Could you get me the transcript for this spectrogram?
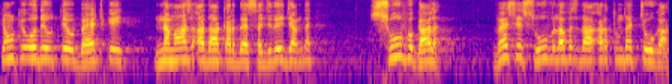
ਕਿਉਂਕਿ ਉਹਦੇ ਉੱਤੇ ਉਹ ਬੈਠ ਕੇ ਨਮਾਜ਼ ਅਦਾ ਕਰਦਾ ਹੈ, ਸਜਦੇ ਜਾਂਦਾ। ਸੂਫ ਗਲ ਵੈਸੇ ਸੂਬ ਲਫ਼ਜ਼ ਦਾ ਅਰਥ ਹੁੰਦਾ ਚੋਗਾ,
